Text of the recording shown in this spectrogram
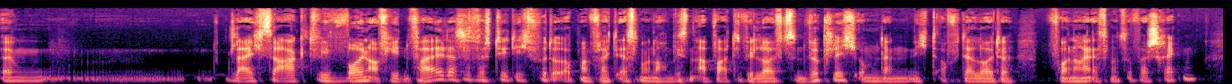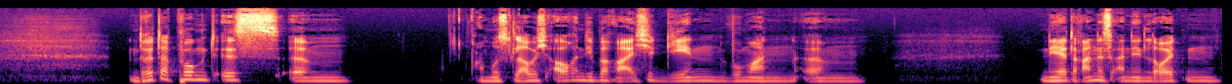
ähm, gleich sagt, wir wollen auf jeden Fall, dass es verstetigt wird, oder ob man vielleicht erstmal noch ein bisschen abwartet, wie läuft es denn wirklich, um dann nicht auch wieder Leute vornherein erstmal zu verschrecken. Ein dritter Punkt ist, ähm, man muss, glaube ich, auch in die Bereiche gehen, wo man ähm, näher dran ist an den Leuten,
